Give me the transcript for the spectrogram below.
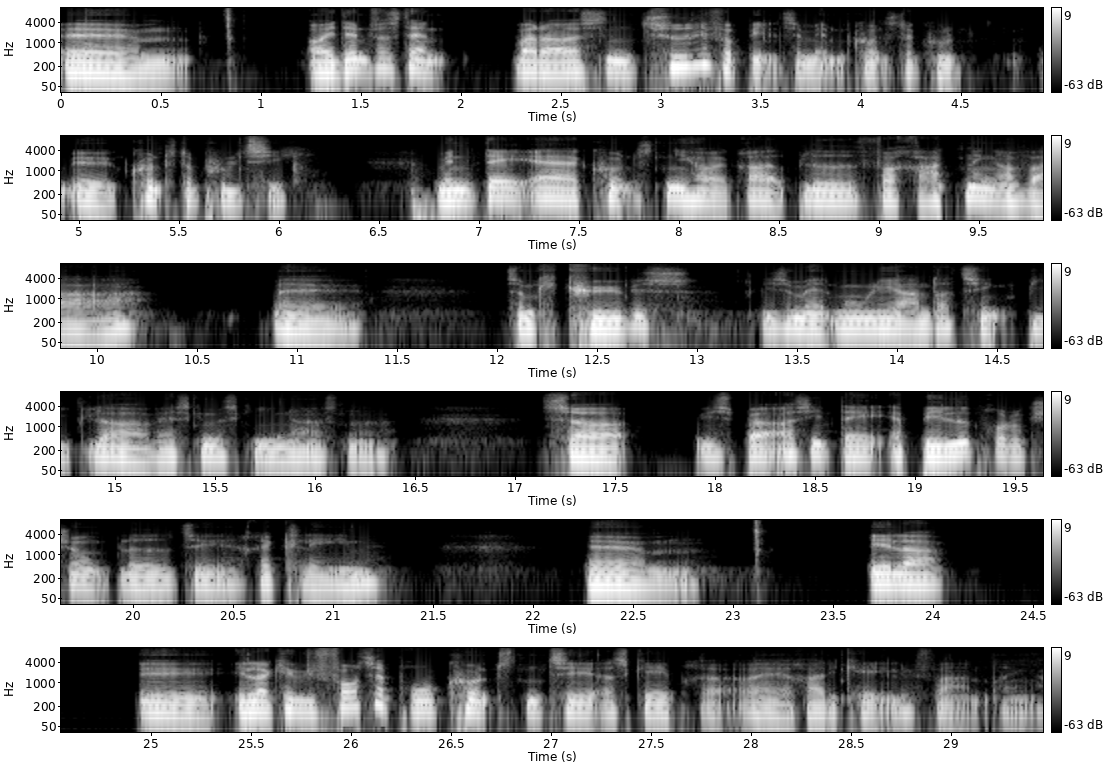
øh, og i den forstand var der også en tydelig forbindelse mellem kunst og, kul- øh, kunst og politik. Men i dag er kunsten i høj grad blevet forretning og varer, øh, som kan købes, ligesom alt mulige andre ting, biler og vaskemaskiner og sådan noget. Så vi spørger os i dag, er billedproduktion blevet til reklame? Øhm, eller, øh, eller kan vi fortsat bruge kunsten til at skabe øh, radikale forandringer?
